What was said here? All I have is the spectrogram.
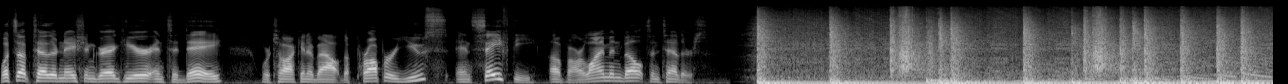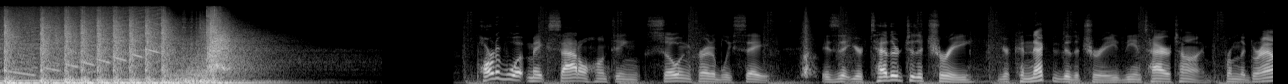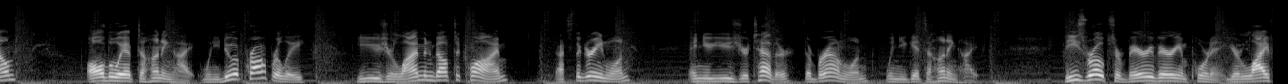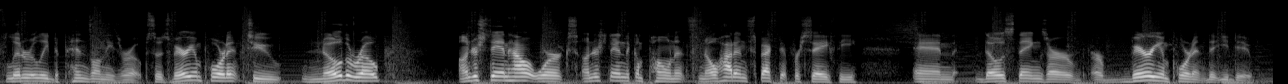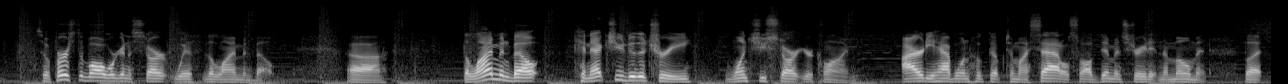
What's up Tethrd Nation, Greg here, and today we're talking about the proper use and safety of our lineman belts and tethers. Part of what makes saddle hunting so incredibly safe is that you're tethered to the tree, you're connected to the tree the entire time, from the ground all the way up to hunting height. When you do it properly, you use your lineman belt to climb, that's the green one, and you use your tether, the brown one, when you get to hunting height. These ropes are very, very important. Your life literally depends on these ropes. So it's very important to know the rope, understand how it works, understand the components, know how to inspect it for safety, and those things are, are very important that you do. So first of all, we're gonna start with the lineman belt. Uh, the lineman belt connects you to the tree once you start your climb. I already have one hooked up to my saddle, so I'll demonstrate it in a moment. But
